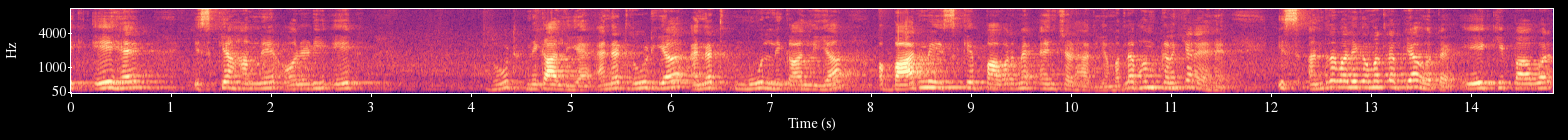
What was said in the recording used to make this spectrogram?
एक ए है, इसका हमने ऑलरेडी एक रूट निकाल लिया है। एनथ रूट या एनथ मूल निकाल लिया और बाद में इसके पावर में एन चढ़ा दिया। मतलब हम कर क्या रहे हैं? इस अंदर वाले का मतलब क्या होता है? ए की पावर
